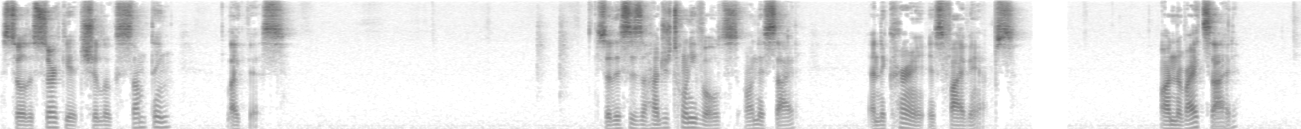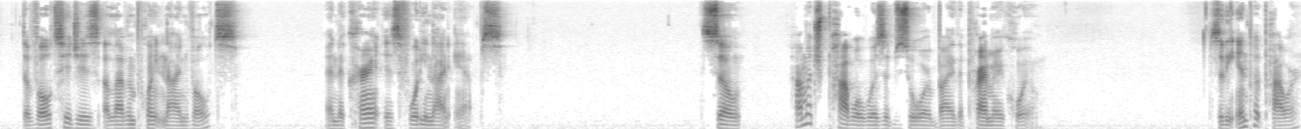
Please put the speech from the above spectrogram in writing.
So the circuit should look something like this. So this is 120 volts on this side and the current is 5 amps. On the right side, the voltage is 11.9 volts and the current is 49 amps. So how much power was absorbed by the primary coil? So the input power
